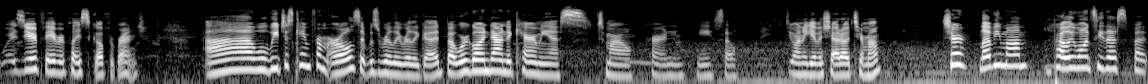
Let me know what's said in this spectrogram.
Where's your favorite place to go for brunch? Uh, well, we just came from Earl's. It was really, really good. But we're going down to Karamias tomorrow, her and me. So, Do you want to give a shout out to your mom? sure. Love you, Mom. Probably won't see this, but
